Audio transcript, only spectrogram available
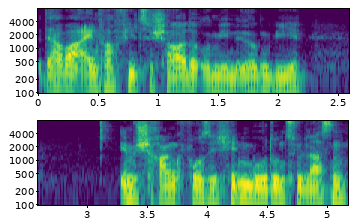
der war einfach viel zu schade, um ihn irgendwie im Schrank vor sich hin motoren zu lassen.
